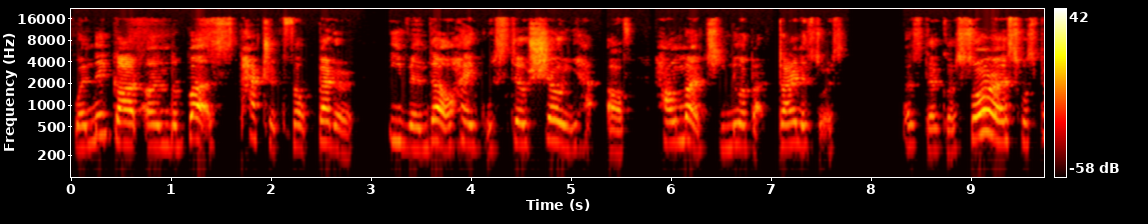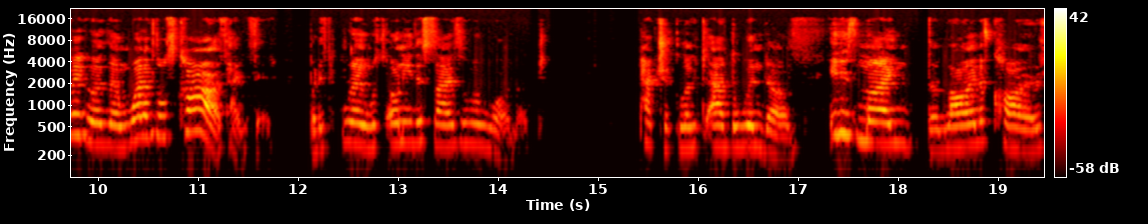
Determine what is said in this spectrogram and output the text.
When they got on the bus, Patrick felt better, even though Hank was still showing off how much he knew about dinosaurs. A Stegosaurus was bigger than one of those cars, Hank said, but its brain was only the size of a walnut. Patrick looked out the window. In his mind, the line of cars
